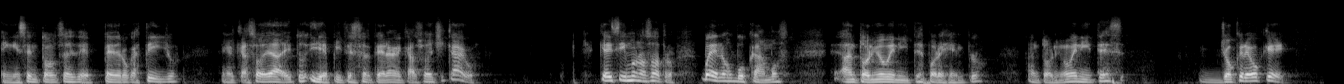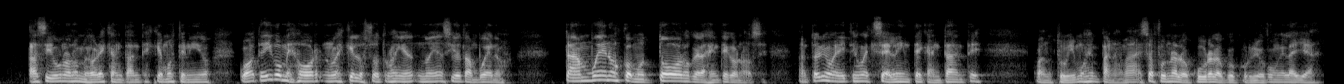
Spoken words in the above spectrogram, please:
en ese entonces, de Pedro Castillo, en el caso de Aditus, y de Peter Certera en el caso de Chicago. ¿Qué hicimos nosotros? Bueno, buscamos Antonio Benítez, por ejemplo. Antonio Benítez, yo creo que ha sido uno de los mejores cantantes que hemos tenido. Cuando te digo mejor, no es que los otros no hayan sido tan buenos, tan buenos como todo lo que la gente conoce. Antonio Benítez es un excelente cantante. Cuando estuvimos en Panamá, eso fue una locura lo que ocurrió con él allá,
